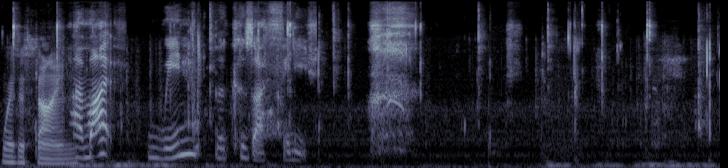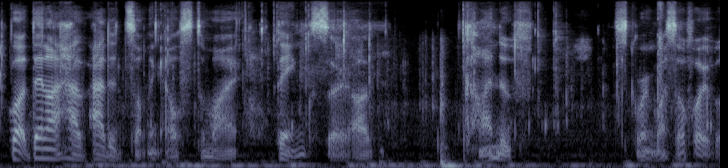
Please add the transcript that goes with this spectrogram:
where's the sign? I might win because I finished. but then I have added something else to my thing, so I'm kind of screwing myself over.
